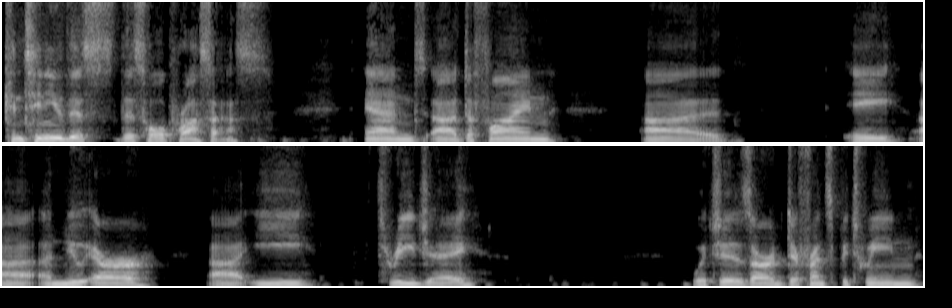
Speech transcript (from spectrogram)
continue this, this whole process and uh, define uh, a, uh, a new error, uh, E3J, which is our difference between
